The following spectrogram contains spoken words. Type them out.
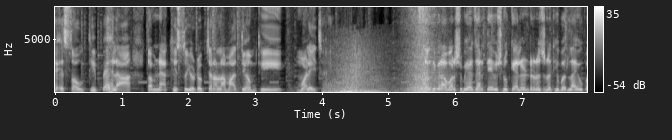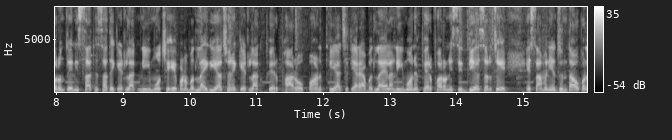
છે એ સૌથી પહેલા તમને આ ખિસ્સુ યુટ્યુબ ચેનલના માધ્યમથી મળી જાય. સૌથી પહેલા વર્ષ બે હજાર તેવીસનું કેલેન્ડર જ નથી બદલાયું, પરંતુ એની સાથે સાથે કેટલાક નિયમો છે એ પણ બદલાઈ ગયા છે અને કેટલાક ફેરફારો પણ થયા છે. ત્યારે આ બદલાયેલા નિયમો અને ફેરફારોની સીધી અસર છે એ સામાન્ય જનતા ઉપર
